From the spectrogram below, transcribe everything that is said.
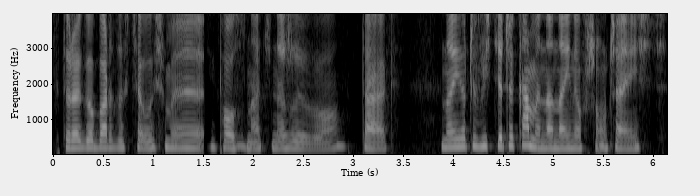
którego bardzo chciałyśmy Poznać na żywo. Tak. No i oczywiście czekamy na najnowszą część.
